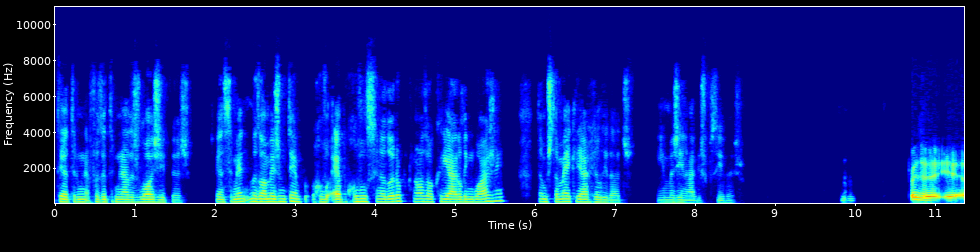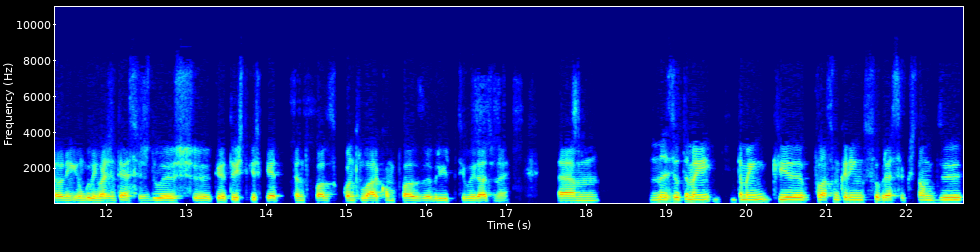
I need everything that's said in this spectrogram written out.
ter, fazer determinadas lógicas pensamento, mas ao mesmo tempo é revolucionadora porque nós, ao criar linguagem, estamos também a criar realidades e imaginários possíveis. Uhum. Pois é, a linguagem tem essas duas eh, características que é tanto pode controlar como pode abrir possibilidades, não é? Um, mas eu também, também queria falar um bocadinho sobre essa questão de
